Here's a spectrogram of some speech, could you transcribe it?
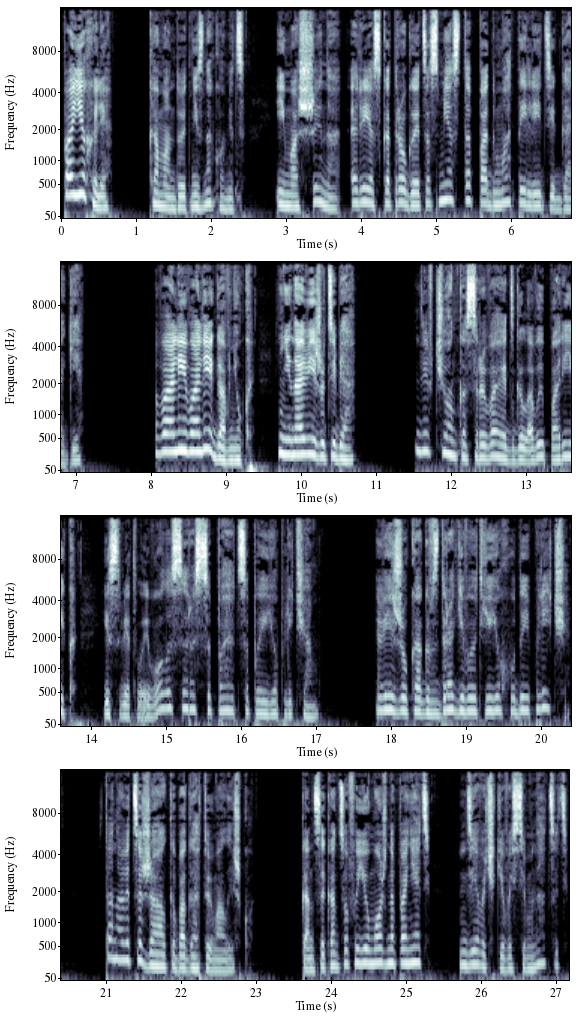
«Поехали!» — командует незнакомец, и машина резко трогается с места под маты леди Гаги. «Вали, вали, говнюк! Ненавижу тебя!» Девчонка срывает с головы парик, и светлые волосы рассыпаются по ее плечам. Вижу, как вздрагивают ее худые плечи. Становится жалко богатую малышку. В конце концов, ее можно понять. Девочке восемнадцать,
